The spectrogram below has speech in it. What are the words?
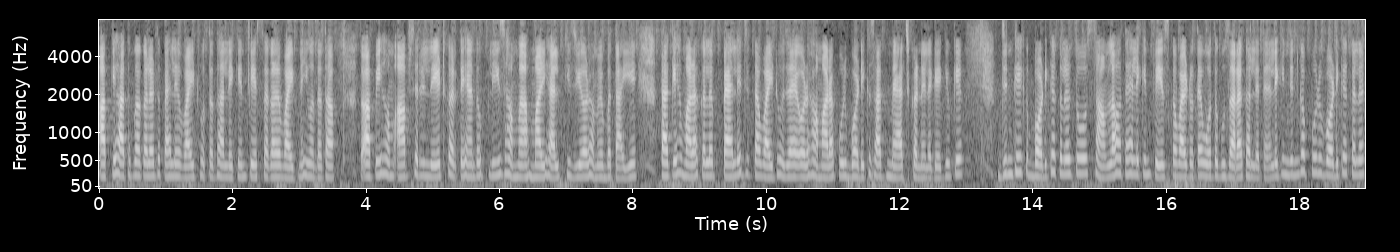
आपके हाथों का कलर तो पहले वाइट होता था, लेकिन फेस का कलर वाइट नहीं होता था तो अभी हम आपसे रिलेट करते हैं तो प्लीज़ हम, हमारी हेल्प कीजिए और हमें बताइए, ताकि हमारा कलर पहले जितना वाइट हो जाए और हमारा पूरी बॉडी के साथ मैच करने लगे, क्योंकि जिनके बॉडी का कलर तो सांवला होता है, लेकिन फेस का वाइट होता है, वो तो गुजारा कर लेते हैं, लेकिन जिनका पूरी बॉडी का कलर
